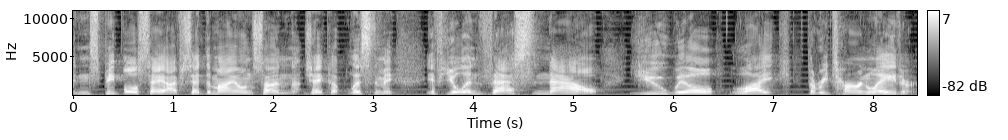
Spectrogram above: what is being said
And people say, I've said to my own son, Jacob, listen to me. If you'll invest now, you will like the return later.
